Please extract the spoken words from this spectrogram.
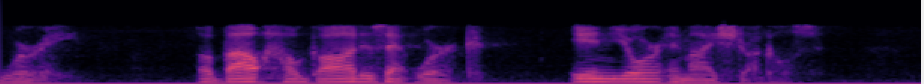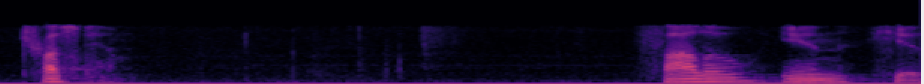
worry about how God is at work in your and my struggles. Trust Him. Follow in His.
